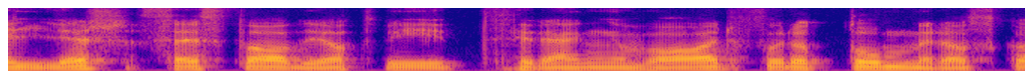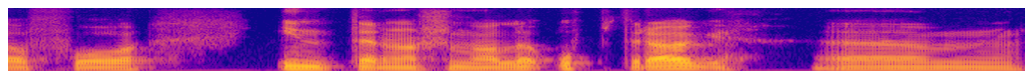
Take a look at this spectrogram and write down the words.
ellers, sier stadig at vi trenger VAR for at dommere skal få internasjonale oppdrag. Um,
